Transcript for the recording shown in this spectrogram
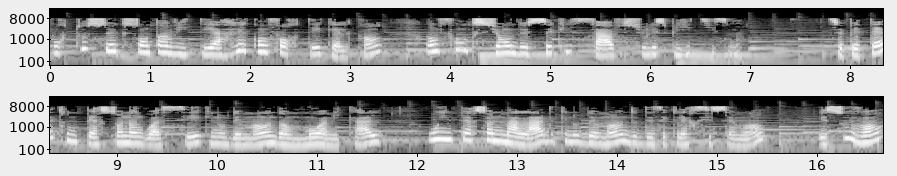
pour tous ceux qui sont invités à réconforter quelqu'un en fonction de ce qu'ils savent sur le spiritisme. C'est peut-être une personne angoissée qui nous demande un mot amical ou une personne malade qui nous demande des éclaircissements et souvent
